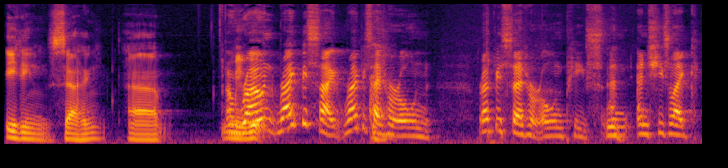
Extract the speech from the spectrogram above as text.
eating setting. Uh, I mean, we- around right beside right beside her own right beside her own piece and and she's like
